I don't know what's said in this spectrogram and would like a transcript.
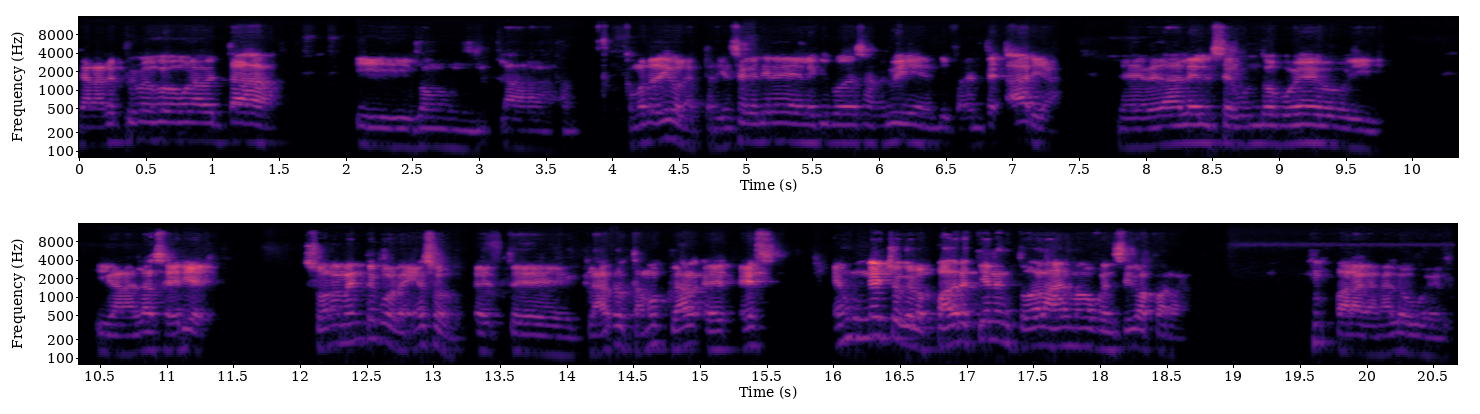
ganar el primer juego es una ventaja y con la, ¿cómo te digo? La experiencia que tiene el equipo de San Luis en diferentes áreas, debe darle el segundo juego y, y ganar la serie. Solamente por eso, este, claro, estamos claros, es, es un hecho que los padres tienen todas las armas ofensivas para, para ganar los juegos.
